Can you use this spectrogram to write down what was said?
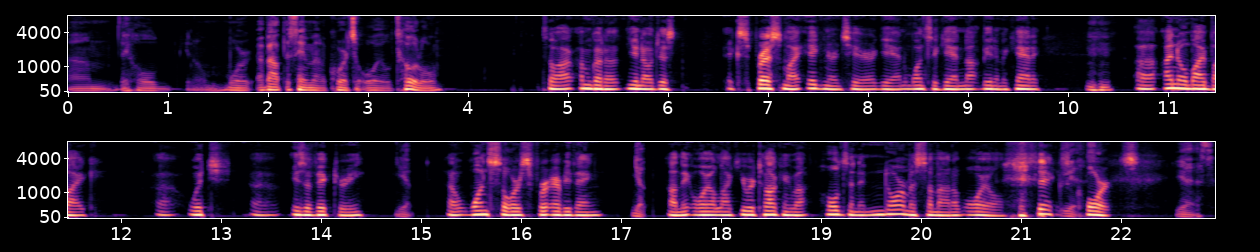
Um, they hold, you know, more about the same amount of quarts of oil total. So I, I'm going to, you know, just express my ignorance here again. Once again, not being a mechanic, Mhm. uh, I know my bike, uh, which uh, is a victory. Yep. Uh, one source for everything. Yep. On the oil, like you were talking about, holds an enormous amount of oil, six Yes. quarts Yes.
